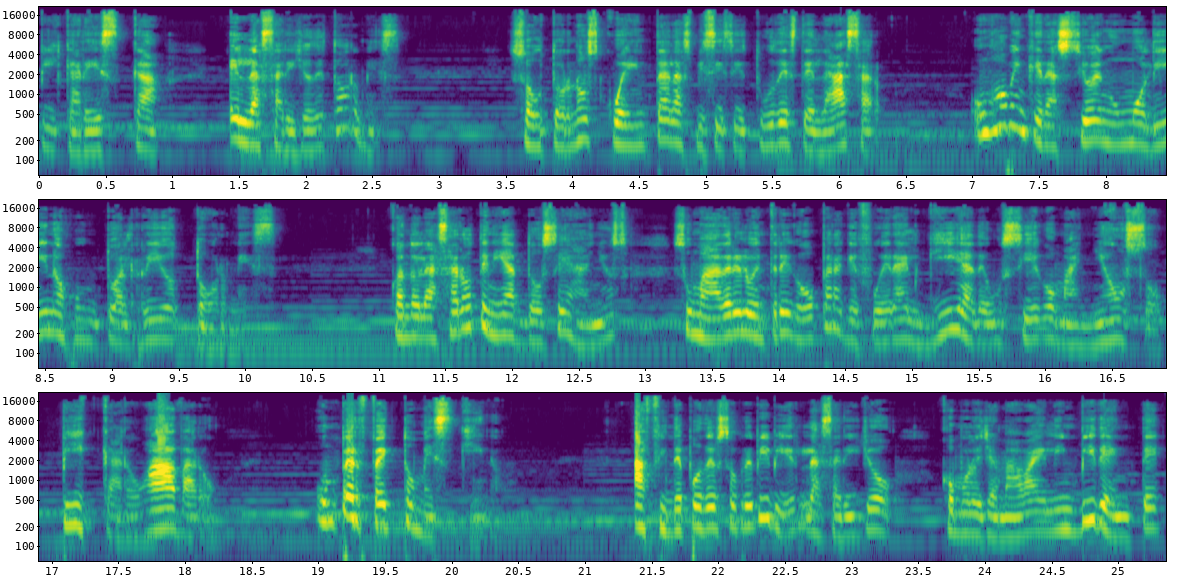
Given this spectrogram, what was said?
picaresca El Lazarillo de Tormes. Su autor nos cuenta las vicisitudes de Lázaro, un joven que nació en un molino junto al río Tormes. Cuando Lázaro tenía 12 años, su madre lo entregó para que fuera el guía de un ciego mañoso, pícaro, avaro, un perfecto mezquino. A fin de poder sobrevivir, Lazarillo, como lo llamaba el invidente,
